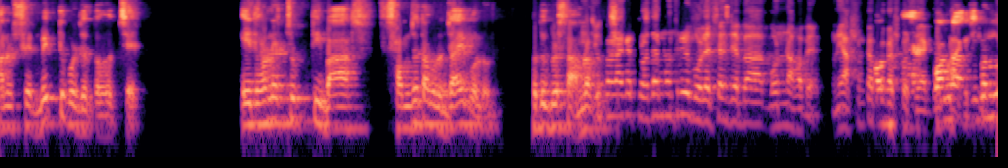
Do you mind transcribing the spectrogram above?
মানুষের মৃত্যু পর্যন্ত হচ্ছে। এই ধরনের চুক্তি বা সমঝোতা বলুন যাই বলুন ক্ষতিগ্রস্ত আমরা আগে প্রধানমন্ত্রী বলেছেন যে বা বন্যা হবে। উনি আশঙ্কা প্রকাশ করছেন। বন্যা বিপন্ন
